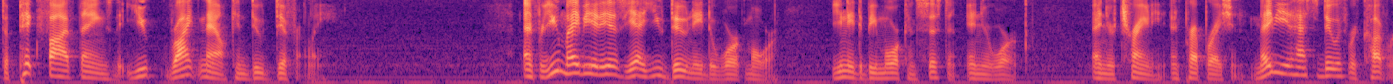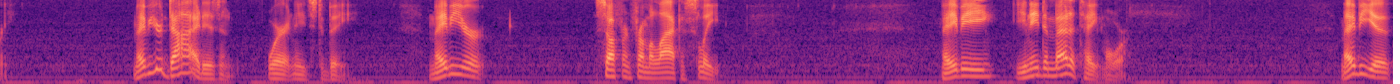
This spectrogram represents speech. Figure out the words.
to pick five things that you right now can do differently. And for you, maybe it is, yeah, you do need to work more. You need to be more consistent in your work and your training and preparation. Maybe it has to do with recovery. Maybe your diet isn't where it needs to be. Maybe you're suffering from a lack of sleep. Maybe you need to meditate more. Maybe you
